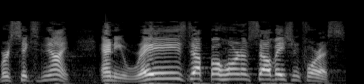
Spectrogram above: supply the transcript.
Verse 69. And he raised up a horn of salvation for us.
